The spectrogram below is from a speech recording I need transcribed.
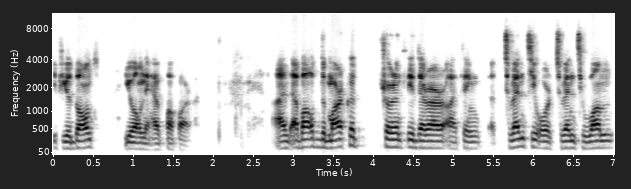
If you don't, you only have Papara. And about the market, currently there are, I think, 20 or 21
